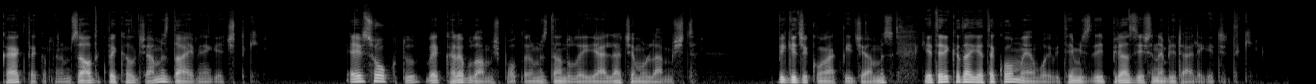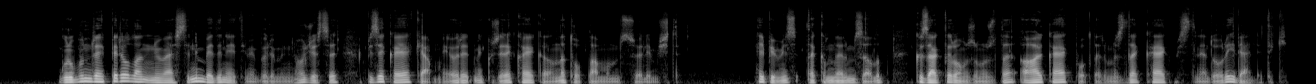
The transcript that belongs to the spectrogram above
kayak takımlarımızı aldık ve kalacağımız dağ geçtik. Ev soğuktu ve kara bulanmış botlarımızdan dolayı yerler çamurlanmıştı. Bir gece konaklayacağımız, yeteri kadar yatak olmayan bu evi temizleyip biraz yaşanabilir hale getirdik. Grubun rehberi olan üniversitenin beden eğitimi bölümünün hocası bize kayak yapmayı öğretmek üzere kayak alanında toplanmamızı söylemişti. Hepimiz takımlarımızı alıp kızaklar omzumuzda ağır kayak botlarımızda kayak pistine doğru ilerledik.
